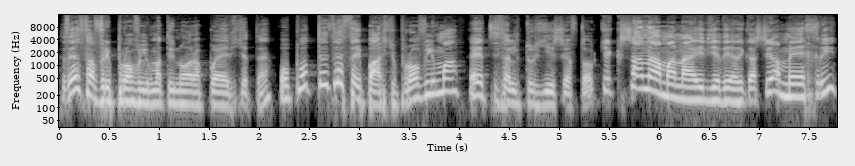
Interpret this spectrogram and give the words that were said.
δεν θα βρει πρόβλημα την ώρα που έρχεται. Οπότε δεν θα υπάρχει πρόβλημα. Έτσι θα λειτουργήσει αυτό. Και ξανά μανά η ίδια διαδικασία μέχρι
